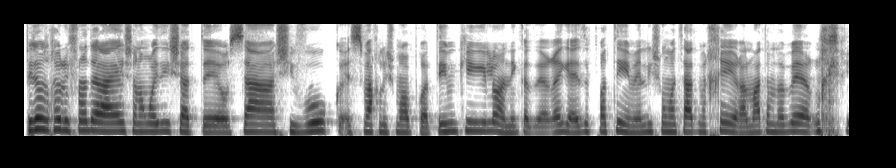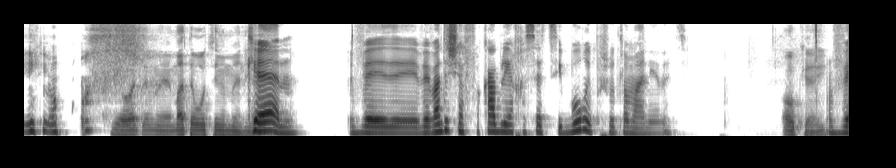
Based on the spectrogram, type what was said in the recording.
פתאום התחילו לפנות אליי, שלום ראיתי שאת uh, עושה שיווק, אשמח לשמוע פרטים כאילו, אני כזה, רגע, איזה פרטים? אין לי שום הצעת מחיר, על מה אתה מדבר? כאילו. מה אתם רוצים ממני? כן. והבנתי שהפקה בלי יחסי ציבור היא פשוט לא מעניינת. אוקיי. ו...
